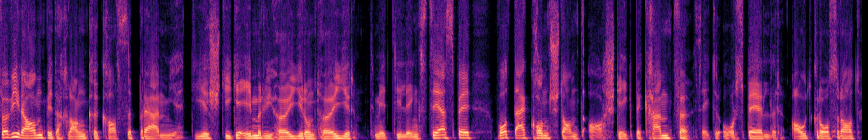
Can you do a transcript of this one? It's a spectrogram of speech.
Fangen wir an bei den Krankenkassenprämien. Die steigen immer wie höher und höher. Die Mitte-Links-CSB will diesen konstanten Anstieg bekämpfen, sagt der Urs Berler, Altgrossrat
